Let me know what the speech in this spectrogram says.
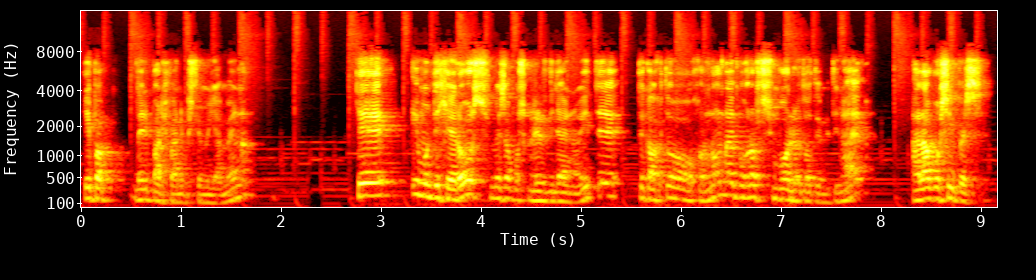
Είπα δεν υπάρχει πανεπιστήμιο για μένα. Και ήμουν τυχερός, μέσα από σκληρή δουλειά εννοείται, 18 χρονών να υπογράψω συμβόλαιο τότε με την ΑΕΚ. Αλλά όπως είπες,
